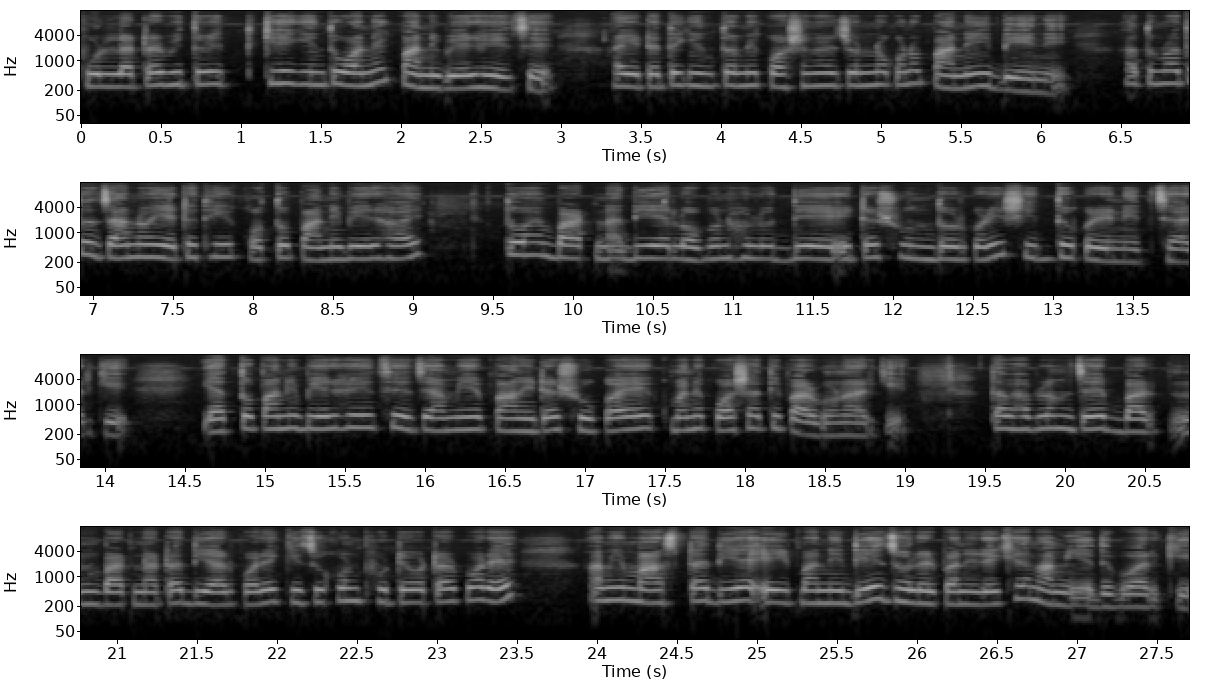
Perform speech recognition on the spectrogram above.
পুল্লাটার ভিতরে থেকে কিন্তু অনেক পানি বের হয়েছে আর এটাতে কিন্তু আমি কষানোর জন্য কোনো পানিই দিইনি। আর তোমরা তো জানোই এটা থেকে কত পানি বের হয়। তো আমি বাটনা দিয়ে, লবণ, হলুদ দিয়ে এটা সুন্দর করে সিদ্ধ করে নিচ্ছে আর কি। এত পানি বের হয়েছে যে আমি এই পানিটা শুকায়ে মানে কষাতে পারব না আর কি। তা ভাবলাম যে বাটনাটা দেওয়ার পরে কিছুক্ষণ ফুটে ওঠার পরে আমি মাছটা দিয়ে এই পানি দিয়ে ঝোলের পানি রেখে নামিয়ে দেবো আর কি।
